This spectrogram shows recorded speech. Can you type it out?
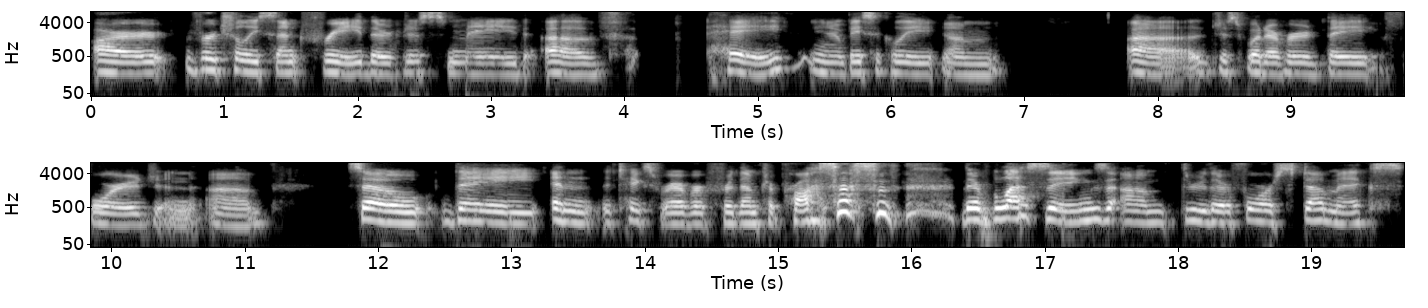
are virtually scent free. They're just made of hay, you know, basically um, uh, just whatever they forage. And um, so they, and it takes forever for them to process their blessings um, through their four stomachs.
